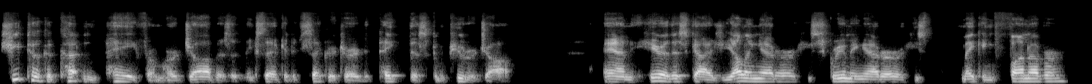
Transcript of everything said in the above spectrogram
she took a cut and pay from her job as an executive secretary to take this computer job and here this guy's yelling at her he's screaming at her he's making fun of her.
